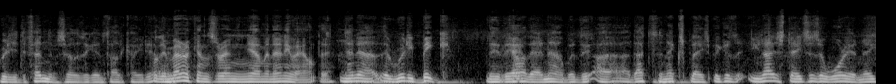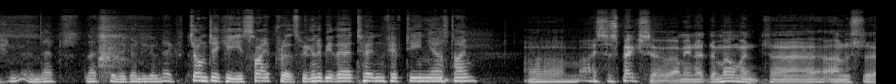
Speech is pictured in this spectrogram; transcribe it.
really defend themselves against Al Qaeda. well, the Americans are in Yemen anyway, aren't they? No, no, they're really big. They, they Okay. are there now, but they, uh, that's the next place because the United States is a warrior nation, and that's that's where they're going to go next. John Dickie, Cyprus, we're going to be there 10, 15 years' time? Um, I suspect so. I mean, at the moment, uh, Alistair,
